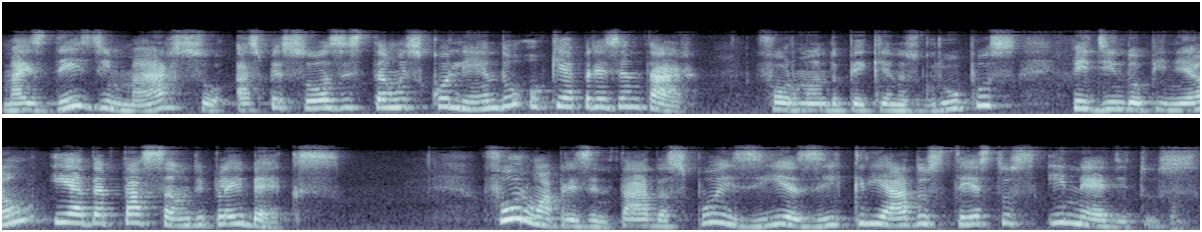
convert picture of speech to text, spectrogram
mas desde março as pessoas estão escolhendo o que apresentar, formando pequenos grupos, pedindo opinião e adaptação de playbacks. Foram apresentadas poesias e criados textos inéditos.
